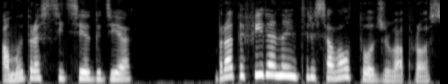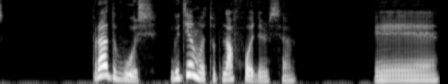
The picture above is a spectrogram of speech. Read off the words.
А мы, простите, где?» Брата Филина интересовал тот же вопрос. «Брат Гусь, где мы тут находимся?» э, -э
